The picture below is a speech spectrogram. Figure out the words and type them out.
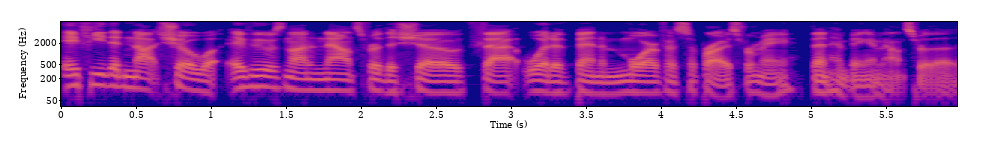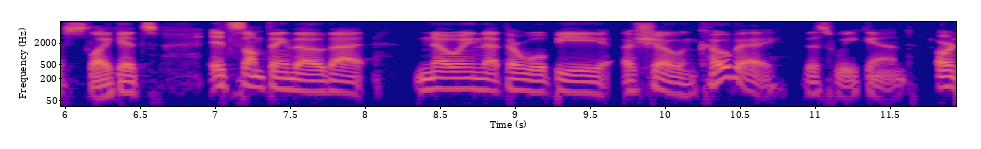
if he did not show if he was not announced for the show, that would have been more of a surprise for me than him being announced for this. Like it's it's something though that knowing that there will be a show in Kobe this weekend, or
